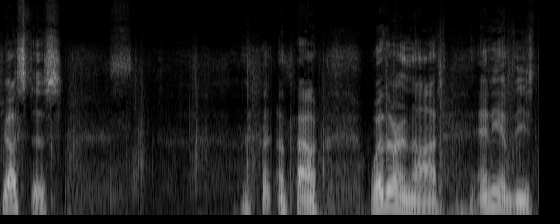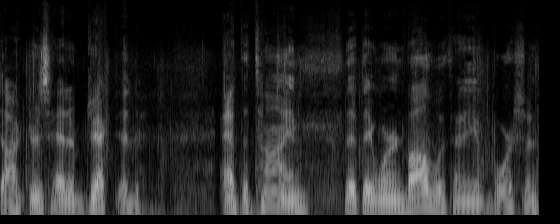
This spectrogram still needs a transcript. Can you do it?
justice about whether or not any of these doctors had objected at the time that they were involved with any abortion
